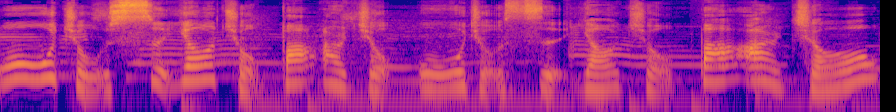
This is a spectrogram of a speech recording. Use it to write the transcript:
五五九四幺九八二九五五九四幺九八二九，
